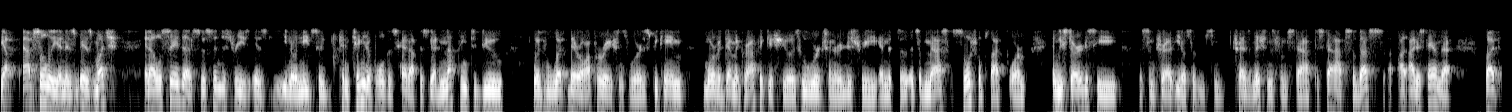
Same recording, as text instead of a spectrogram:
Yep, absolutely, and as as much and I will say this: this industry is, you know, needs to continue to hold its head up. This has got nothing to do with what their operations were. This became more of a demographic issue as who works in our industry, and it's a, it's a massive social platform. And we started to see some, tra- you know, some, some transmissions from staff to staff. So that's I, I understand that, but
